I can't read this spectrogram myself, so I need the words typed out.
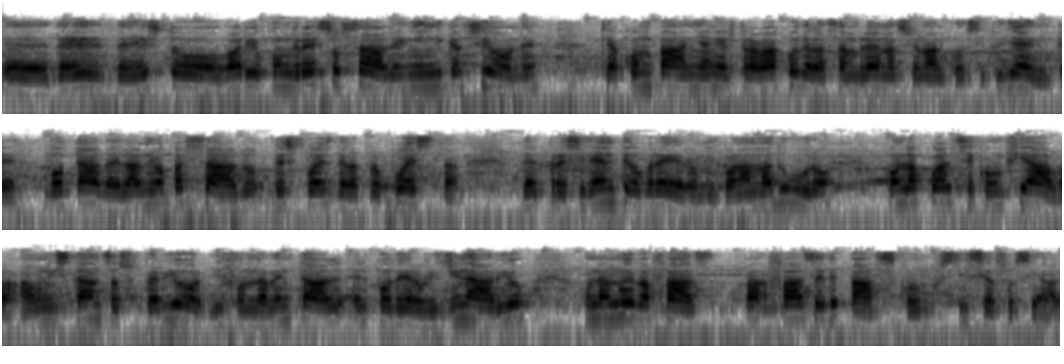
eh, de, de estos varios congresos salen indicaciones que acompañan el trabajo de la Asamblea Nacional Constituyente, votada el año pasado después de la propuesta del presidente obrero Nicolás Maduro, con la cual se confiaba a una instancia superior y fundamental, el poder originario, una nueva fase, fase de paz con justicia social.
